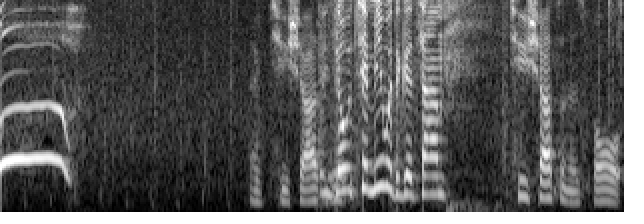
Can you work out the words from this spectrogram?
Ooh! I have two shots. Don't tip me with a good time. Two shots on this bolt.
